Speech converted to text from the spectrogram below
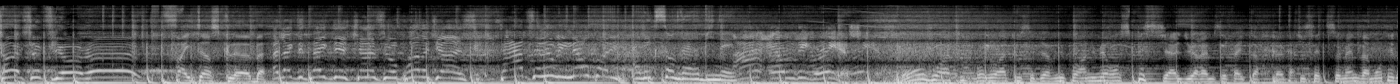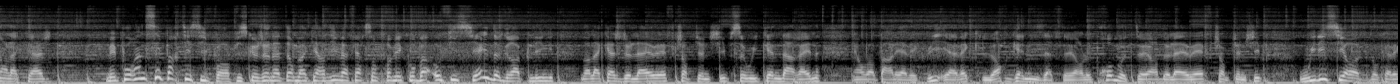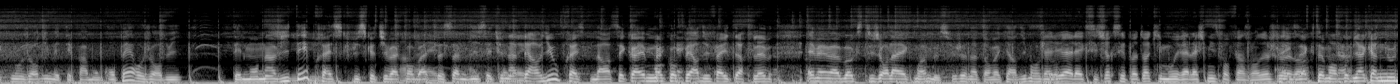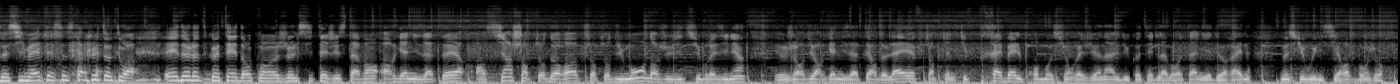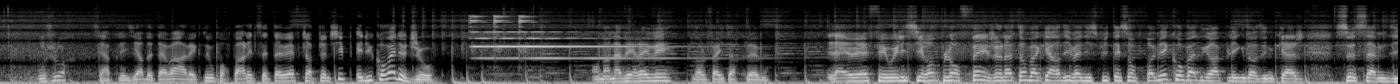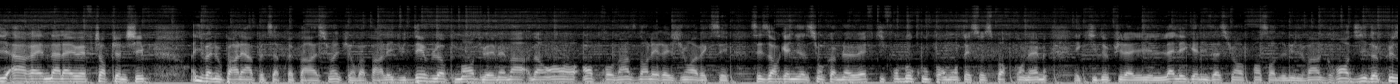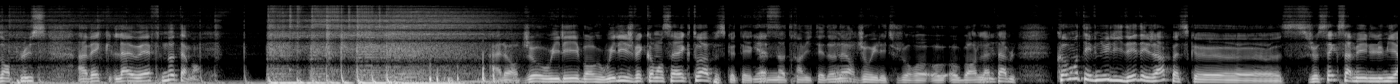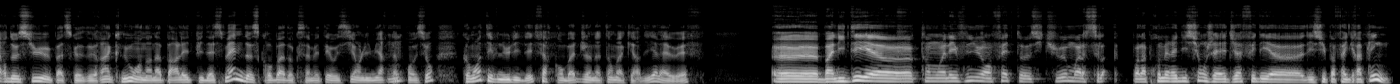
Tyson Fury. Fighters Club. I'd like to take this chance to apologize to absolutely nobody. Alexandre Herbinet. I am the greatest. Bonjour à toutes, bonjour à tous et bienvenue pour un numéro spécial du RMC Fighter Club qui cette semaine va monter dans la cage. Mais pour un de ses participants, puisque Jonathan McCarty va faire son premier combat officiel de grappling dans la cage de l'AEF Championship ce week-end à Rennes. Et on va parler avec lui et avec l'organisateur, le promoteur de l'AEF Championship, Willy Sirotte. Donc avec nous aujourd'hui, mais t'es pas mon compère aujourd'hui. T'es mon invité presque, puisque tu vas combattre ce samedi. C'est une interview presque. Non, c'est quand même mon compère du Fighter Club. MMA Box toujours là avec moi, monsieur Jonathan McCarty. Bonjour. Salut Alex, c'est sûr que c'est pas toi qui mourrais la chemise pour faire ce genre de choses. hein. Exactement, faut bien qu'un de nous deux s'y mette et ce sera plutôt toi. Et de l'autre côté, donc on- je le citais juste avant, organisateur, ancien champion d'Europe, champion du monde en jiu-jitsu brésilien et aujourd'hui organisateur de l'AF Championship, très belle promotion régionale du côté de la Bretagne et de Rennes. Monsieur Willy Sirop, bonjour. Bonjour. C'est un plaisir de t'avoir avec nous pour parler de cette AEF Championship et du combat de Joe. On en avait rêvé dans le Fighter Club. L'AEF et Willy Sirop l'ont fait. Jonathan McCarty va disputer son premier combat de grappling dans une cage ce samedi à Rennes à l'AEF Championship. Il va nous parler un peu de sa préparation et puis on va parler du développement du MMA en, province, dans les régions, avec ces, organisations comme l'AEF qui font beaucoup pour monter ce sport qu'on aime et qui, depuis la légalisation en France en 2020, grandit de plus en plus avec l'AEF notamment. Alors Joe, Willy, bon Willy, je vais commencer avec toi parce que tu es Yes. notre invité d'honneur. Joe, il est toujours au, bord de la table. Comment t'es venu l'idée déjà? Parce que euh, je sais que ça met une lumière dessus parce que rien que nous, on en a parlé depuis des semaines de ce combat, donc ça mettait aussi en lumière ta Mm. promotion. Comment t'es venu l'idée de faire combattre Jonathan McCarty à la EF Euh, bah, L'idée, euh, comment elle est venue, en fait, euh, si tu veux, moi, pour la première édition, j'avais déjà fait des, des Super Fight Grappling.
